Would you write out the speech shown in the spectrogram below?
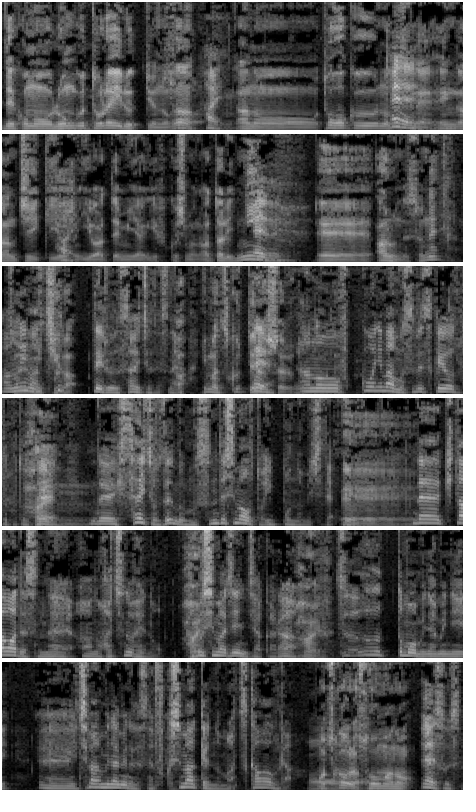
で、このロングトレイルっていうのが、はい。あのー東北のですね、え沿岸地域、はい。要するに岩手、宮城、福島のあたりに、ええ。えーあるんですよね。あの、今作っ。てる最中ですね。あ、今作ってらっしゃるええ。あの、復興にまあ結びつけようってことで、はい。で、被災地を全部結んでしまおうと、一本の道で。ええええで、北はですね、あの、八戸の鹿島神社から、はい。ずーっともう南に、えー一番南がですね、福島県の松川浦。松川浦相馬の。ええそうです。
